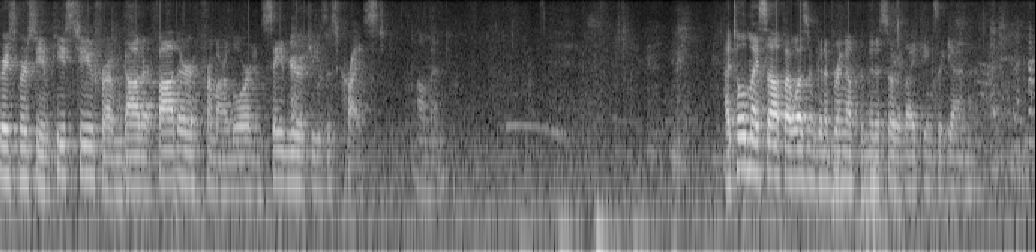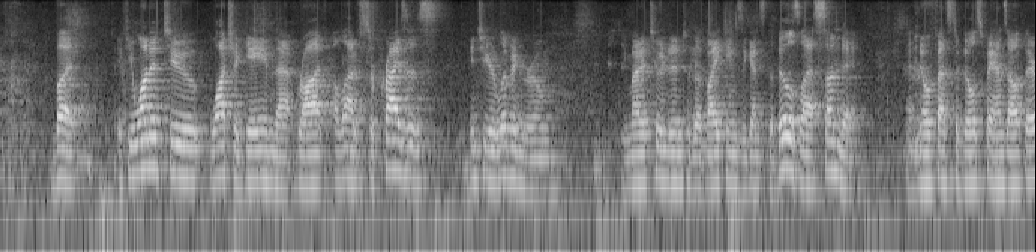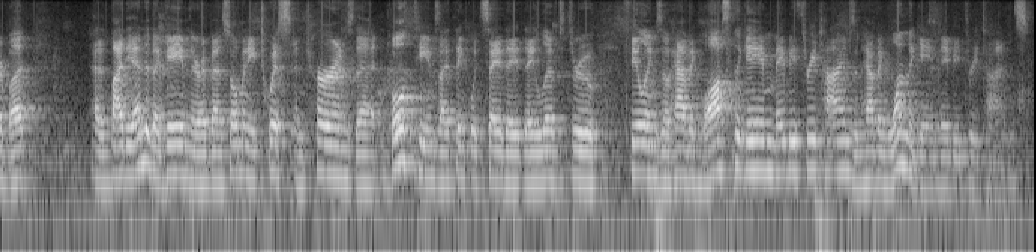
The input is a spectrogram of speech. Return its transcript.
Grace, mercy, and peace to you from God our Father, from our Lord and Savior, Jesus Christ. Amen. I told myself I wasn't going to bring up the Minnesota Vikings again. But if you wanted to watch a game that brought a lot of surprises into your living room, you might have tuned into the Vikings against the Bills last Sunday. And no offense to Bills fans out there, but and by the end of the game, there had been so many twists and turns that both teams, I think, would say they, they lived through feelings of having lost the game maybe three times and having won the game maybe three times.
